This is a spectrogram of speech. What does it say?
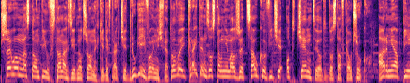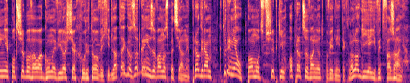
Przełom nastąpił w Stanach Zjednoczonych, kiedy w trakcie II wojny światowej kraj ten został niemalże całkowicie odcięty od dostaw kauczuku. Armia pilnie potrzebowała gumy w ilościach hurtowych i dlatego zorganizowano specjalny program, który miał pomóc w szybkim opracowaniu odpowiedniej technologii jej wytwarzania.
